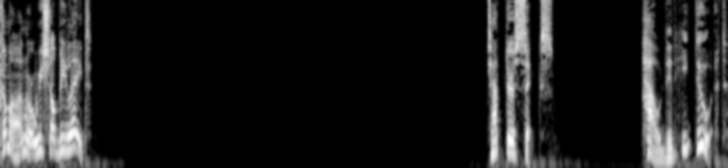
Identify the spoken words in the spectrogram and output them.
Come on, or we shall be late. Chapter 6 How did he do it?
